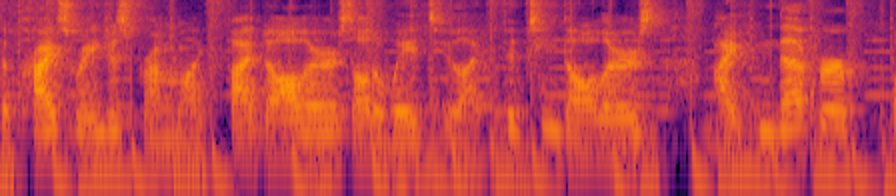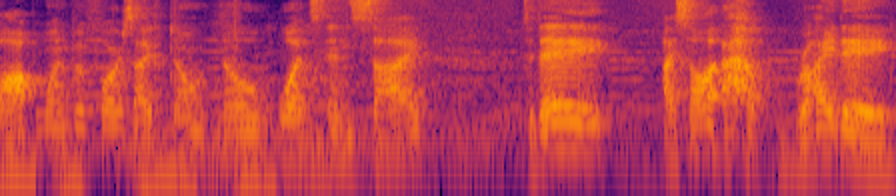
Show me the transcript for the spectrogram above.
The price ranges from like $5 all the way to like $15. I've never bought one before, so I don't know what's inside. Today, I saw it at Rite Aid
